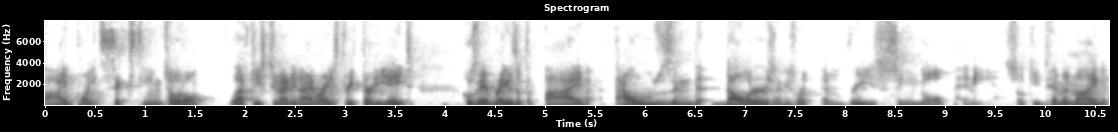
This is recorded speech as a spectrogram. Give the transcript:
5.6 team total. Lefties 299, righties 338. Jose Abreu's up to five thousand dollars, and he's worth every single penny. So keep him in mind.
